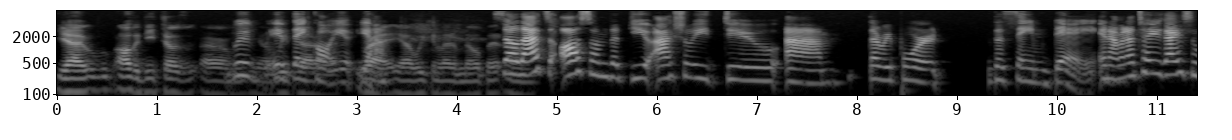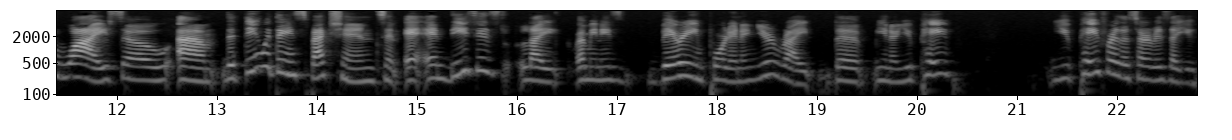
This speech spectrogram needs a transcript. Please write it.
yeah, all the details. Um, With- you know, if they call a- you, yeah. Right. Yeah, we can let them know. But So um, that's awesome that you actually do um, the report the same day. And I'm Mm-hmm. going to tell you guys why. So um, the thing with the inspections, and, and and this is like, I mean, it's very important. And you're right. The you know you pay you pay for the service that you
